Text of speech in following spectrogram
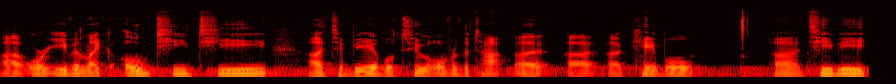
uh, or even like OTT uh, to be able to over the top uh, uh, uh cable uh, TV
